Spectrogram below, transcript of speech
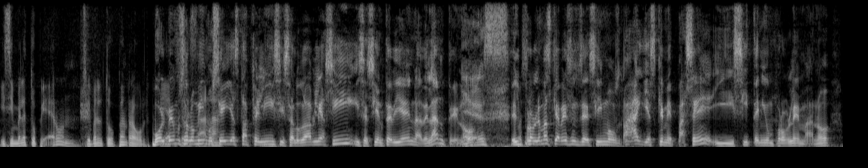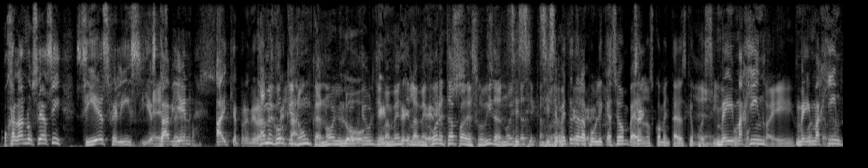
y sí me le tupieron, sí me le tupen, Raúl. Volvemos a lo mismo, si ella está feliz y saludable así y se siente bien, adelante, ¿no? Yes. El Pues problema es que a veces decimos, ay, es que me pasé y sí tenía un problema, ¿no? Ojalá no sea así. Si es feliz y está bien, hay que aprender a Está mejor que nunca, ¿no? Yo Lo creo que últimamente la mejor etapa de su vida, ¿no? Sí, Itati sí, si se meten a la publicación, verán los comentarios que pues sí. me imagino, ahí me imagino.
